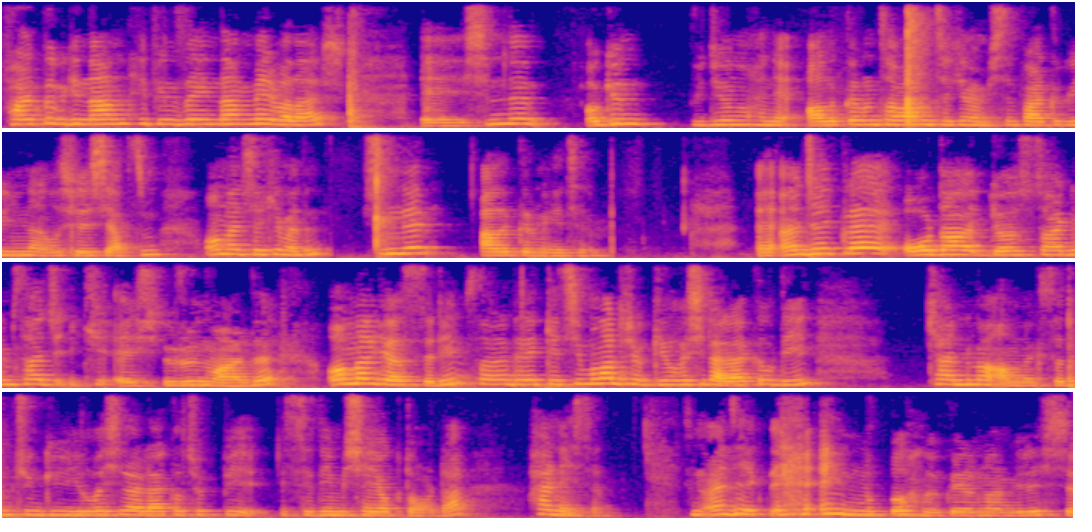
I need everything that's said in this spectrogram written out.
Farklı bir günden hepinize yeniden merhabalar. Ee, şimdi o gün videonun hani aldıklarımın tamamını çekememiştim. Farklı bir günden alışveriş yaptım. Onları çekemedim. Şimdi aldıklarıma geçelim. Ee, öncelikle orada gösterdiğim sadece iki eş ürün vardı. Onları göstereyim. Sonra direkt geçeyim. Onlar da çok yılbaşıyla alakalı değil. Kendime almak istedim. Çünkü yılbaşıyla alakalı çok bir istediğim bir şey yoktu orada. Her neyse. Şimdi öncelikle en mutlu olduklarımdan biri şu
